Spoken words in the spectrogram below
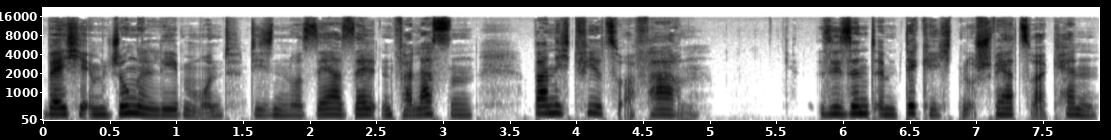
welche im Dschungel leben und diesen nur sehr selten verlassen, war nicht viel zu erfahren. Sie sind im Dickicht nur schwer zu erkennen,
